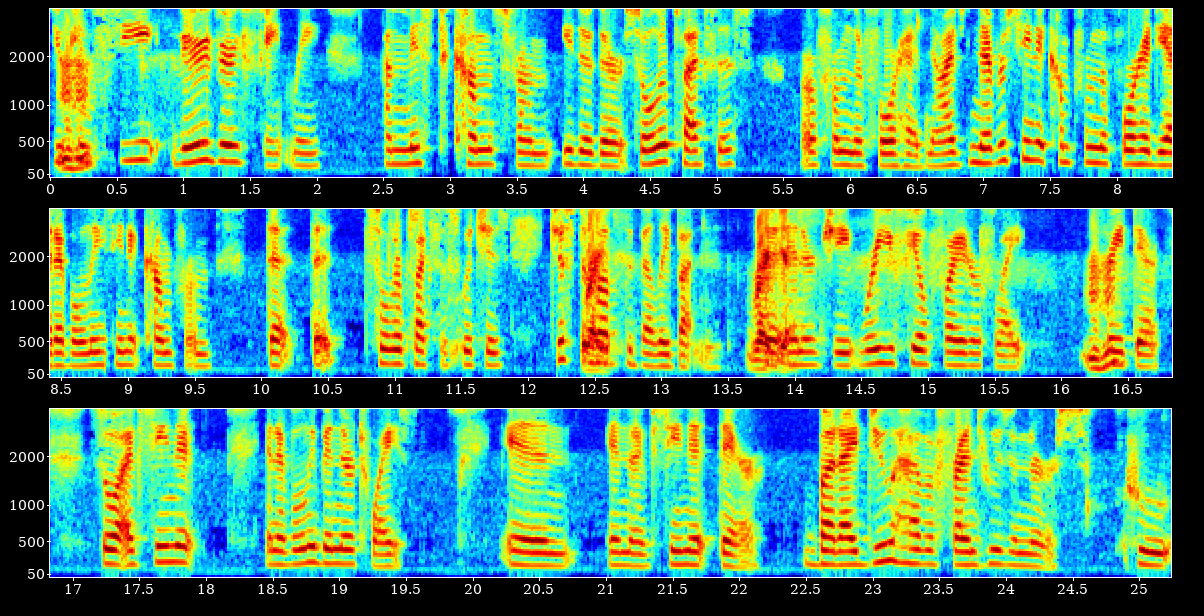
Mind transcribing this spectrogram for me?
You can see very very faintly a mist comes from either their solar plexus or from their forehead. Now I've never seen it come from the forehead yet. I've only seen it come from the the solar plexus, which is just Right. above the belly button, Right, the yes. energy where you feel fight or flight Mhm. right there. So I've seen it, and I've only been there twice, and and I've seen it there. But I do have a friend who's a nurse who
